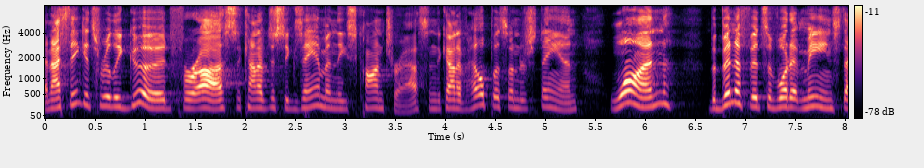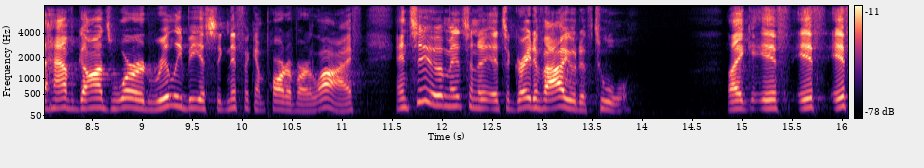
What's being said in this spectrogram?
And I think it's really good for us to kind of just examine these contrasts and to kind of help us understand one, the benefits of what it means to have God's word really be a significant part of our life, and two, I mean, it's, an, it's a great evaluative tool. Like if, if, if,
